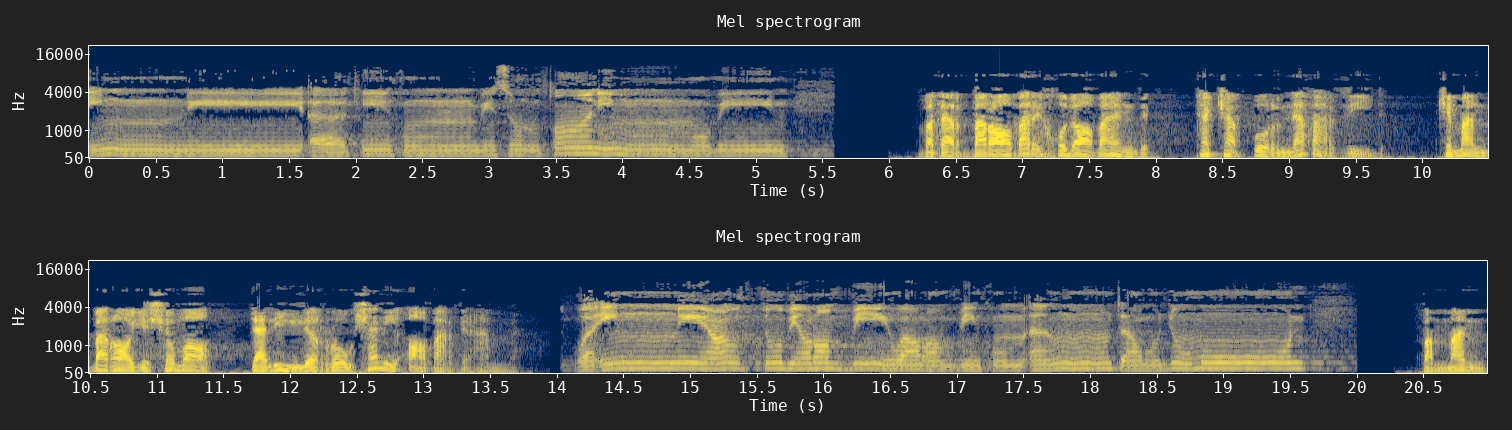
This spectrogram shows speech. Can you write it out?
اینی آتیکم بسلطان مبین و در برابر خداوند تکبر نورزید که من برای شما دلیل روشنی آورده ام. و اینی عذت بربی و ربکم ان ترجمون. و من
